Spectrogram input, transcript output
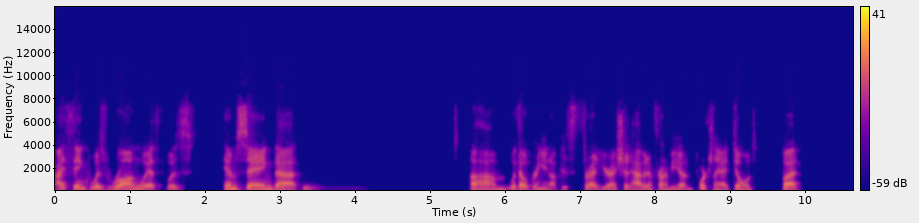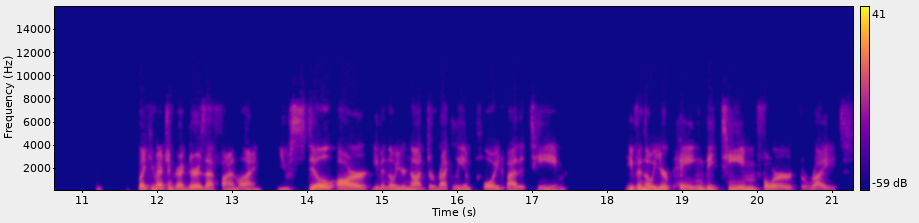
I think, was wrong with was him saying that um, without bringing up his thread here, I should have it in front of me. Unfortunately, I don't. But like you mentioned, Greg, there is that fine line. You still are, even though you're not directly employed by the team, even though you're paying the team for the rights,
